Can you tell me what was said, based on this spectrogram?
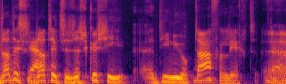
dat, is, dat is de discussie die nu op tafel ligt. Uh,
